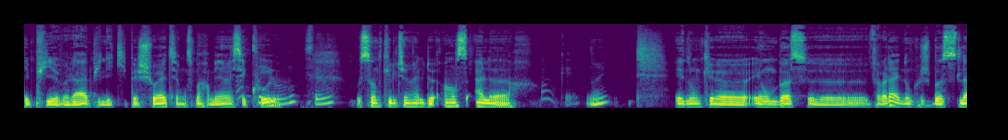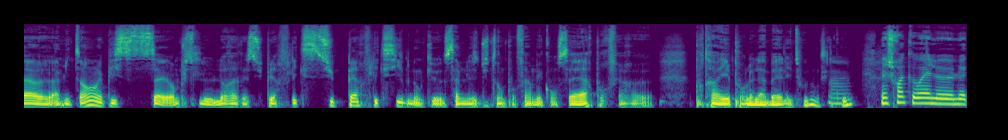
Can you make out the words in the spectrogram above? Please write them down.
Et puis euh, voilà, et puis l'équipe est chouette et on se marre bien et c'est cool. où? C'est où? Au centre culturel de Hans Haller. Ah, ok. Oui. Et donc euh, et on bosse. euh, Enfin voilà, et donc je bosse là euh, à mi-temps. Et puis ça, en plus l'horaire est super flex, super flexible. Donc euh, ça me laisse du temps pour faire mes concerts, pour faire, euh, pour travailler pour le label et tout. Donc c'est cool. Mais je crois que ouais, le, le-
